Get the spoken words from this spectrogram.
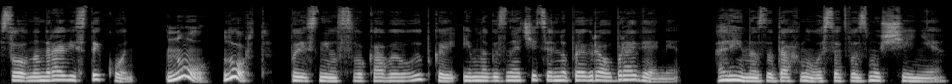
словно норовистый конь. «Ну, лорд», — пояснил с лукавой улыбкой и многозначительно поиграл бровями. Алина задохнулась от возмущения.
